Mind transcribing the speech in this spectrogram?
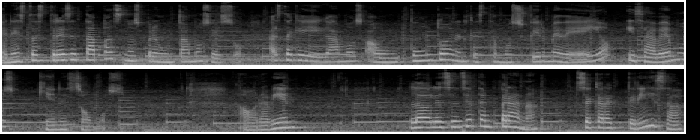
En estas tres etapas nos preguntamos eso hasta que llegamos a un punto en el que estamos firmes de ello y sabemos quiénes somos. Ahora bien, la adolescencia temprana se caracteriza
